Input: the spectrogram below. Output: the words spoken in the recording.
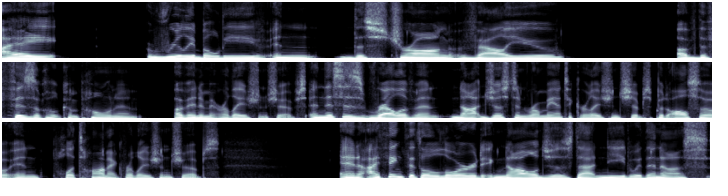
I really believe in the strong value of the physical component of intimate relationships. And this is relevant not just in romantic relationships, but also in platonic relationships. And I think that the Lord acknowledges that need within us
